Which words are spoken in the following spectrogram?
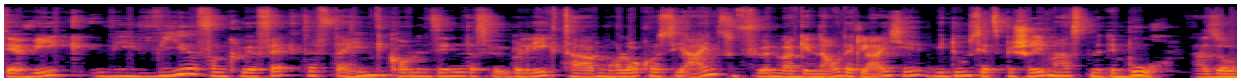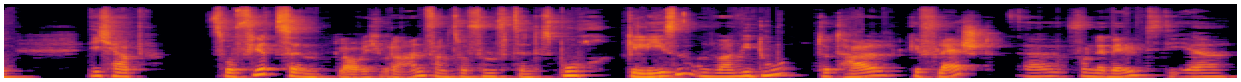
der Weg, wie wir von Crew-Effective dahin gekommen sind, dass wir überlegt haben, Holocracy einzuführen, war genau der gleiche, wie du es jetzt beschrieben hast mit dem Buch. Also ich habe 2014, glaube ich, oder Anfang 2015 das Buch gelesen und war wie du total geflasht äh, von der Welt, die er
